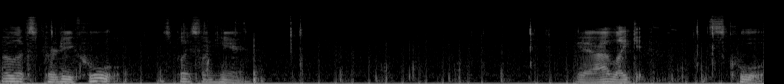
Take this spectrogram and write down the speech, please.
that looks pretty cool let's place one here Yeah, I like it. It's cool.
